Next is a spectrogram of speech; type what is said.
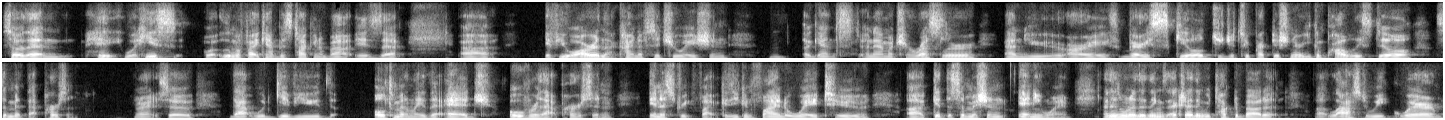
so then he, what he's what Uma Fight Camp is talking about is that uh, if you are in that kind of situation against an amateur wrestler and you are a very skilled jiu-jitsu practitioner, you can probably still submit that person, right? So that would give you the, ultimately the edge over that person in a street fight because you can find a way to uh, get the submission anyway. And this is one of the things. Actually, I think we talked about it uh, last week, where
